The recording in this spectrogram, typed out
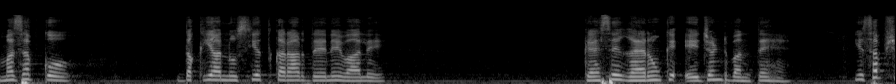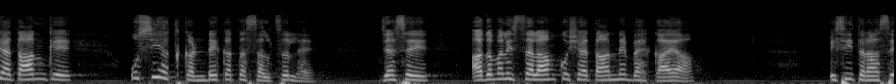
مذہب کو دقیانوسیت قرار دینے والے کیسے غیروں کے ایجنٹ بنتے ہیں؟ یہ سب شیطان کے اسی ہتھ کنڈے کا تسلسل ہے۔ جیسے آدم علیہ السلام کو شیطان نے بہکایا، اسی طرح سے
